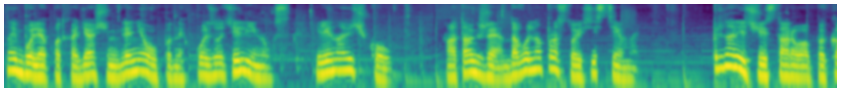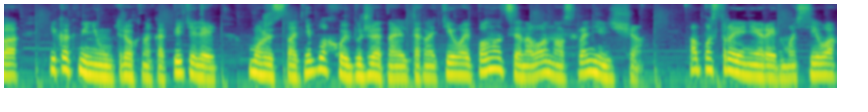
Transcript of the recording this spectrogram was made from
наиболее подходящим для неопытных пользователей Linux или новичков а также довольно простой системой. При наличии старого ПК и как минимум трех накопителей может стать неплохой бюджетной альтернативой полноценного NAS хранилища, а построение RAID массива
